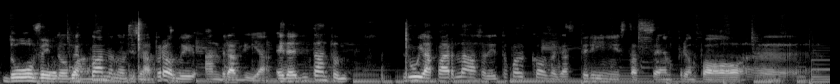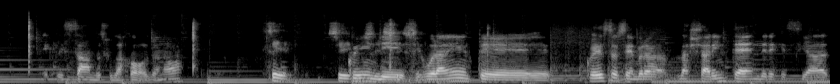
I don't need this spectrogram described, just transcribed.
dove, dove quando, quando non si esatto. sa, però lui andrà via ed è intanto lui ha parlato, ha detto qualcosa, Gasperini sta sempre un po' eh, eclissando sulla cosa, no? Sì, sì, quindi sì, sì, sicuramente questo sembra lasciare intendere che sia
